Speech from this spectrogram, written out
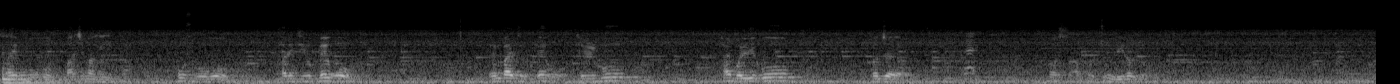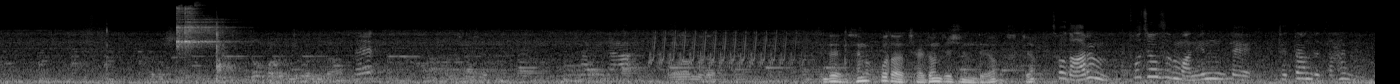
사이 보고 마지막이니까 호수 보고 다리 뒤로 빼고 왼발 뒤로 빼고 들고 팔 벌리고 던져요. 네. 좋았어. 앞으로 쭉 밀어줘. 무조건 던진 겁니다. 네. 감사합니다. 근데 생각보다 잘 던지시는데요, 진짜? 저 나름 포즈 연습 많이 했는데 됐다는 듯 하네요.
